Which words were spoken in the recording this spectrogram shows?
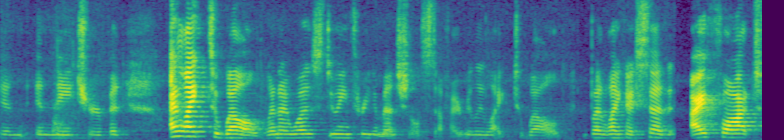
in in nature, but I like to weld. When I was doing three dimensional stuff, I really liked to weld. But like I said, I fought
